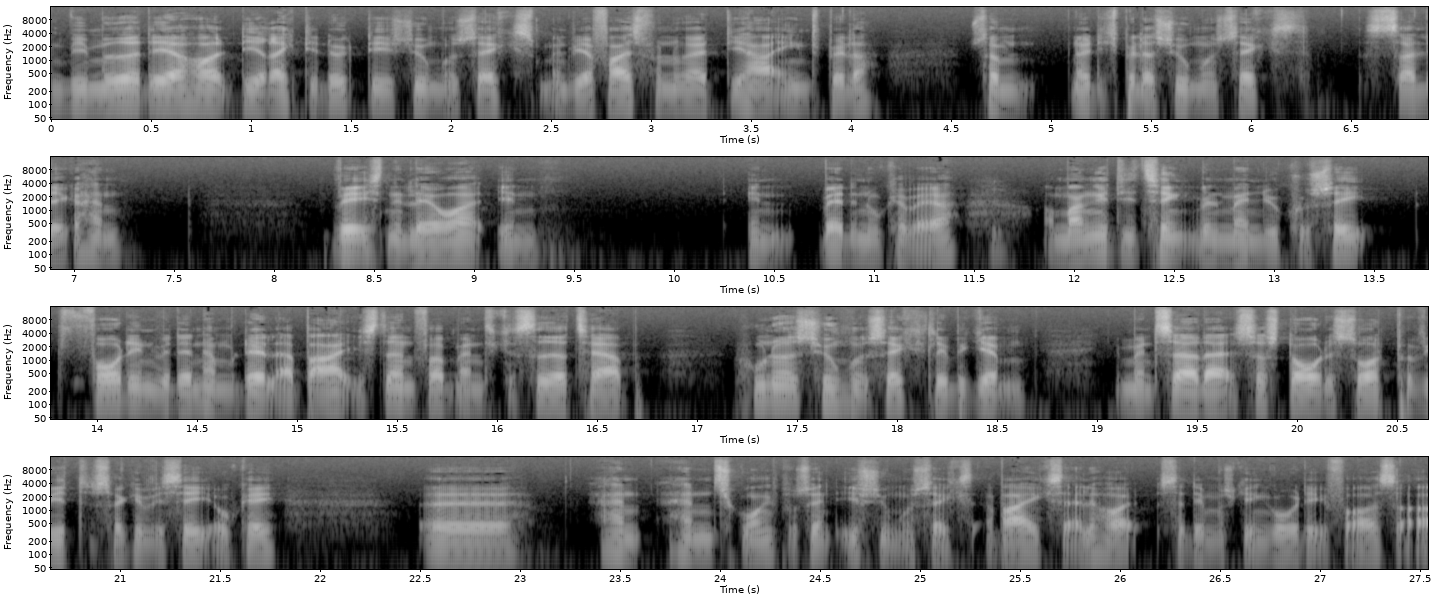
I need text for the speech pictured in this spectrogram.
vi møder det her hold, de er rigtig dygtige i 7 mod 6, men vi har faktisk fundet ud af, at de har en spiller, som når de spiller 7 mod 6, så ligger han væsentligt lavere end, end hvad det nu kan være. Mm. Og mange af de ting vil man jo kunne se. Fordelen ved den her model er bare, at i stedet for at man skal sidde og tage 107 mod 6 klip igennem, men så, er der, så står det sort på hvidt, så kan vi se, okay, øh, han, hans scoringsprocent i 7 6 er bare ikke særlig høj, så det er måske en god idé for os at,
